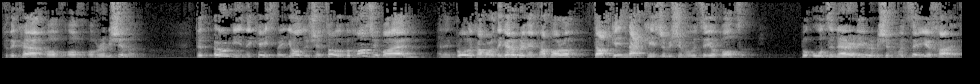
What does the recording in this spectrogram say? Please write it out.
for the kerach of, of, of Rabbi Shimon. That only in the case where Yodu Shetov v'chazir b'hem, and they brought a kapara, they're going to bring a kapara, dafka in that case Rabbi Shimon would say you're potter. But ordinarily Rabbi Shimon would say you're chayav.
